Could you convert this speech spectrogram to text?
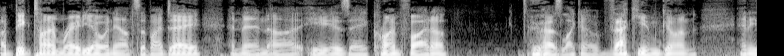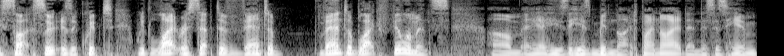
a big time radio announcer by day, and then uh, he is a crime fighter who has like a vacuum gun, and his su- suit is equipped with light receptive Vanta Vanta black filaments. Um, and yeah, he's he's Midnight by night, and this is him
